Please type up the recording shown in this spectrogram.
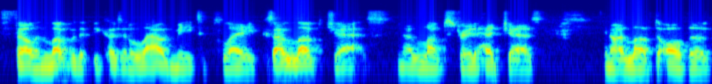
fell in love with it because it allowed me to play because I loved jazz. and I loved straight ahead jazz. You know, I loved all the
